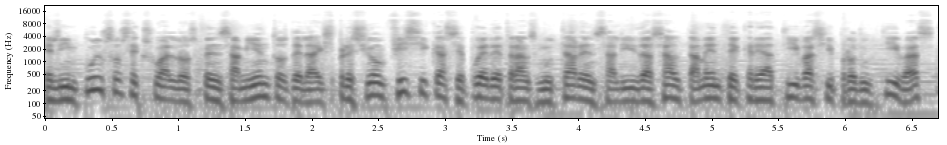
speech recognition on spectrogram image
El impulso sexual, los pensamientos de la expresión física se puede transmutar en salidas altamente creativas y productivas,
